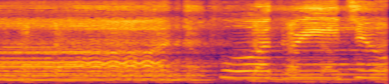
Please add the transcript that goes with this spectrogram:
Four, three, two,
